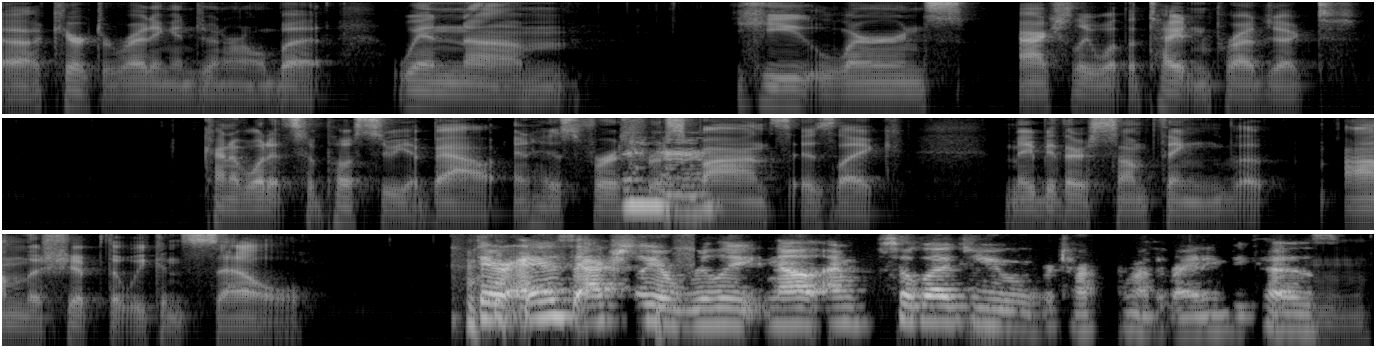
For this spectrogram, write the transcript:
uh, character writing in general, but when um he learns actually what the Titan Project, kind of what it's supposed to be about, and his 1st Mhm. response is like, maybe there's something that on the ship that we can sell. There is actually a really now. I'm so glad you were talking about the writing because Mhm.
